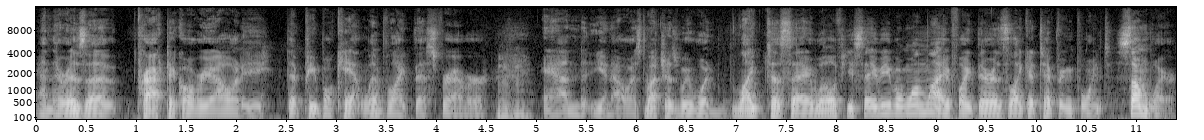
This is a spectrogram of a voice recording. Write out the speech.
and there is a practical reality that people can't live like this forever. Mm-hmm. And, you know, as much as we would like to say, well, if you save even one life, like there is like a tipping point somewhere.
